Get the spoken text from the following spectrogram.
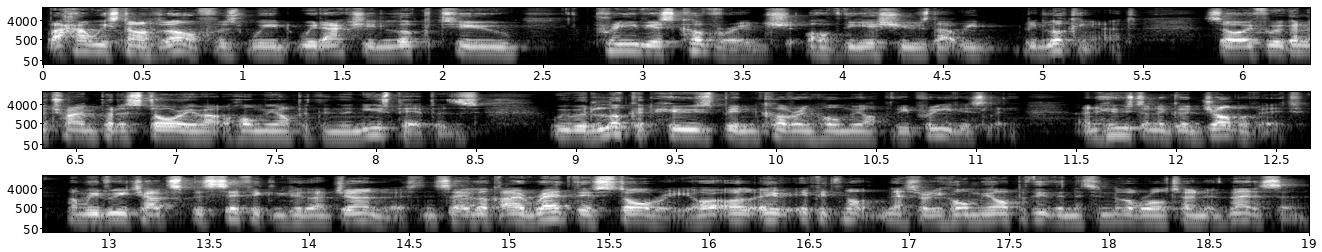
But how we started off was we'd, we'd actually look to previous coverage of the issues that we'd be looking at. So if we're going to try and put a story about homeopathy in the newspapers, we would look at who's been covering homeopathy previously and who's done a good job of it. And we'd reach out specifically to that journalist and say, look, I read this story. Or, or if if it's not necessarily homeopathy, then it's another alternative medicine.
